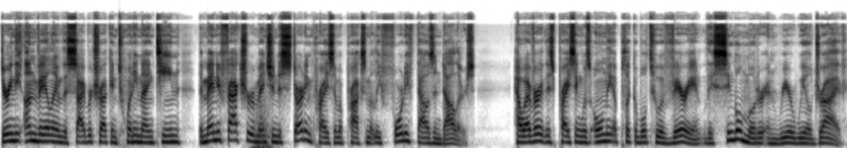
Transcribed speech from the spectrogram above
During the unveiling of the Cybertruck in 2019, the manufacturer mentioned a starting price of approximately $40,000. However, this pricing was only applicable to a variant with a single motor and rear-wheel drive.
